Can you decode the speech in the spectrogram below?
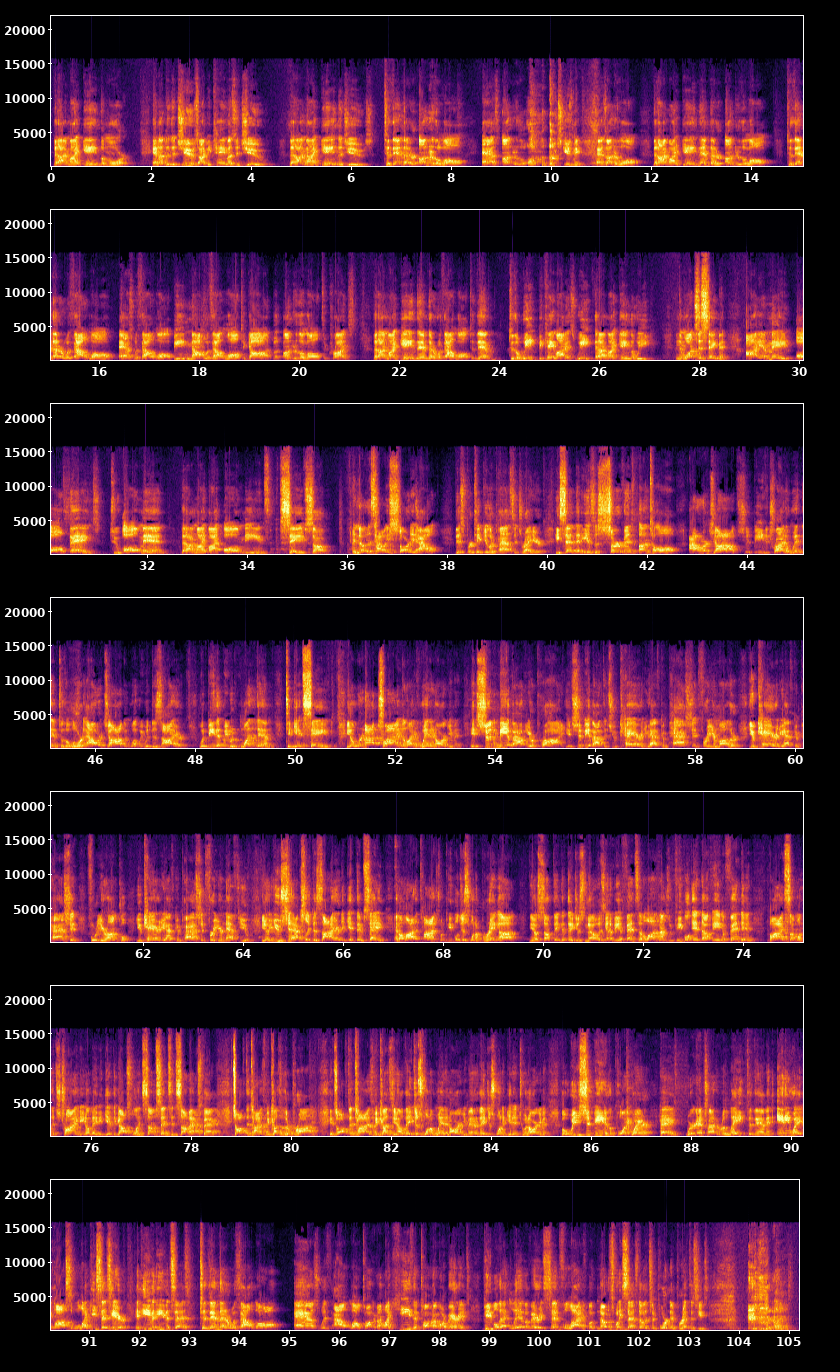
that I might gain the more. And unto the Jews I became as a Jew, that I might gain the Jews. To them that are under the law, as under the law, excuse me, as under the law, that I might gain them that are under the law. To them that are without law, as without law, being not without law to God, but under the law to Christ, that I might gain them that are without law. To them, to the weak became I as weak, that I might gain the weak. And then watch this statement. I am made all things to all men that I might by all means save some. And notice how he started out this particular passage right here. He said that he is a servant unto all. Our job should be to try to win them to the Lord. Our job and what we would desire would be that we would want them to get saved. You know, we're not trying to like win an argument. It shouldn't be about your pride. It should be about that you care and you have compassion for your mother. You care and you have compassion for your uncle. You care and you have compassion for your nephew. You know, you should actually desire to get them saved. And a lot of times when people just want to bring up you know, something that they just know is going to be offensive. A lot of times when people end up being offended by someone that's trying to, you know, maybe give the gospel in some sense, in some aspect, it's oftentimes because of their pride. It's oftentimes because, you know, they just want to win an argument or they just want to get into an argument. But we should be to the point where, hey, we're going to try to relate to them in any way possible. Like he says here, and even even says, to them that are without law, as without law. Talking about like heathen, talking about barbarians. People that live a very sinful life. But notice what he says, though, it's important in parentheses.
